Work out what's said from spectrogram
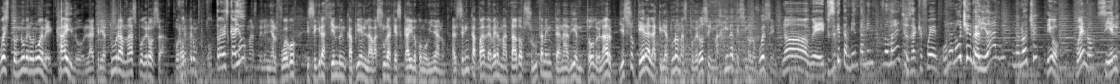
Puesto número 9, Kaido, la criatura más poderosa. Por Ot- meter un ¿Otra vez poco Kaido? más de leña al fuego y seguir haciendo hincapié en la basura que es Kaido como villano, al ser incapaz de haber matado absolutamente a nadie en todo el arco. Y eso que era la criatura más poderosa, imagínate si no lo fuese. No, güey, pues es que también, también, no manches, o sea, que fue una noche en realidad, güey, una noche. Digo, bueno, si él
